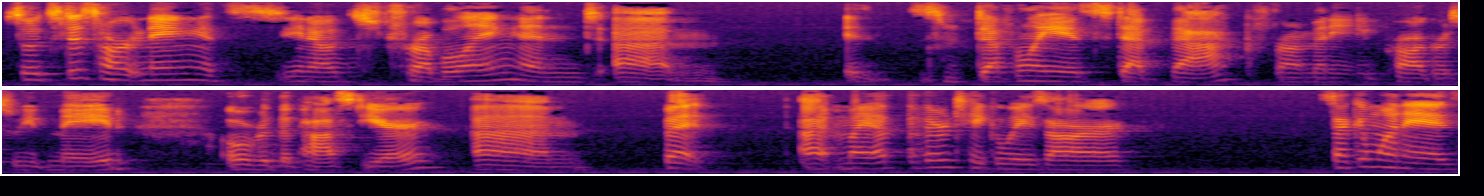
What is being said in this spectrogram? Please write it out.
so it's disheartening. It's you know, it's troubling, and um, it's definitely a step back from any progress we've made over the past year. Um, but uh, my other takeaways are second one is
